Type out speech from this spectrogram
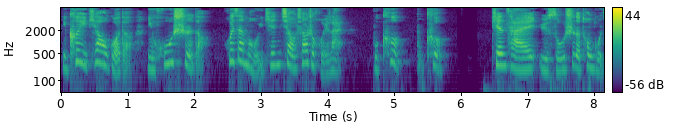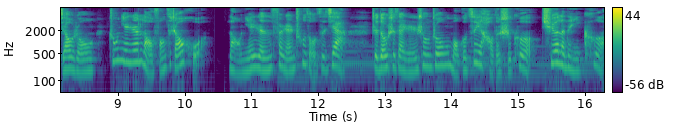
你刻意跳过的，你忽视的，会在某一天叫嚣着回来，补课补课。天才与俗世的痛苦交融，中年人老房子着火，老年人愤然出走自驾，这都是在人生中某个最好的时刻缺了那一刻。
